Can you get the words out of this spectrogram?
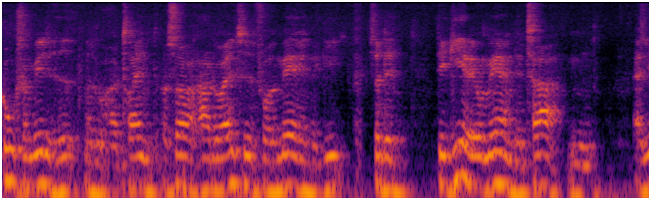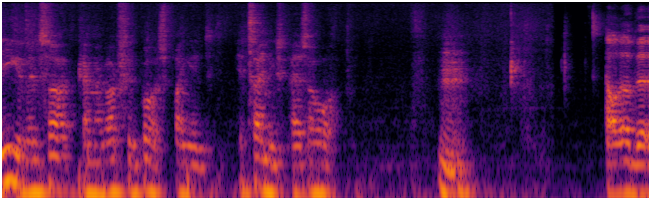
god samvittighet når du har trent, og så har du alltid fått mer energi. Så det, det gir jo mer enn det tar. Men allikevel så kan man godt finne på å springe et, et treningspass over. Mm. Ja, det,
